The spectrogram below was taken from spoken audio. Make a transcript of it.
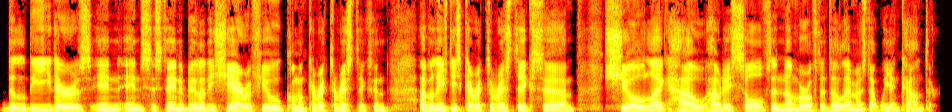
the leaders in in sustainability share a few common characteristics, and I believe these characteristics um, show like how how they solve a number of the dilemmas that we encounter.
